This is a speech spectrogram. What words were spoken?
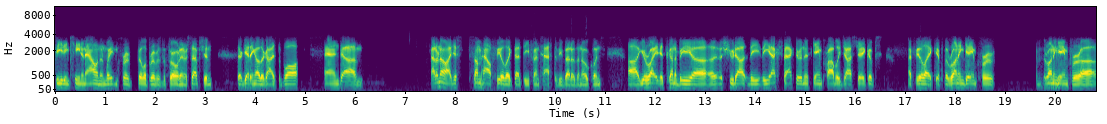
feeding Keenan Allen and waiting for Philip Rivers to throw an interception. They're getting other guys the ball, and um, I don't know. I just somehow feel like that defense has to be better than Oakland's. Uh, you're right. It's going to be uh, a, a shootout. The the X factor in this game probably Josh Jacobs. I feel like if the running game for the running game for uh,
